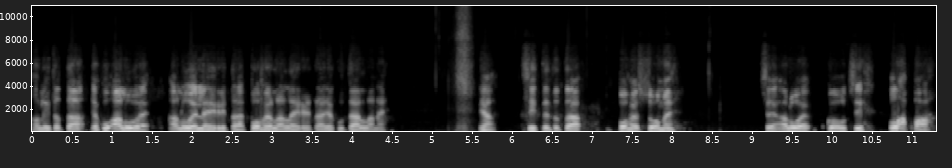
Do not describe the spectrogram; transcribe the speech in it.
oli tota, joku alue, alueleiri tai Pohjolan leiri tai joku tällainen, ja sitten tota, Pohjois-Suomen se aluekoutsi Lapa,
